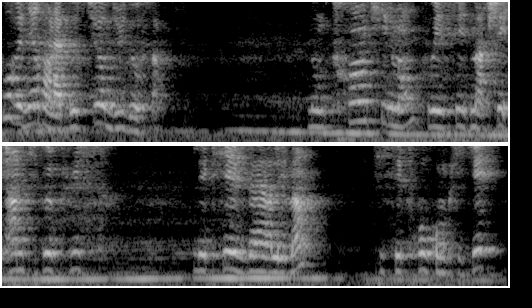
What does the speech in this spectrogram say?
pour venir dans la posture du dauphin. Donc tranquillement, vous pouvez essayer de marcher un petit peu plus les pieds vers les mains. Si c'est trop compliqué,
